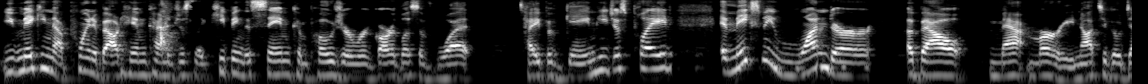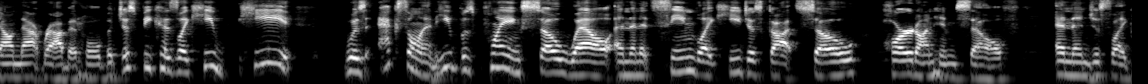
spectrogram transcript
you making that point about him kind of just like keeping the same composure regardless of what type of game he just played, it makes me wonder about Matt Murray, not to go down that rabbit hole, but just because like he he was excellent. He was playing so well and then it seemed like he just got so hard on himself and then just like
